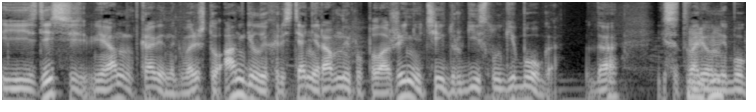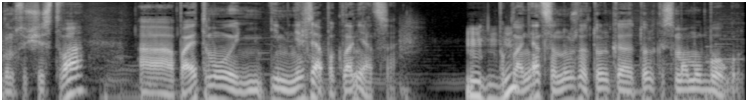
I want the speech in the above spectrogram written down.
И здесь Иоанн откровенно говорит, что ангелы и христиане равны по положению, те и другие слуги Бога, да, и сотворенные Мгм. Богом существа, а поэтому им нельзя поклоняться. Мгм. Поклоняться нужно только, только самому Богу.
